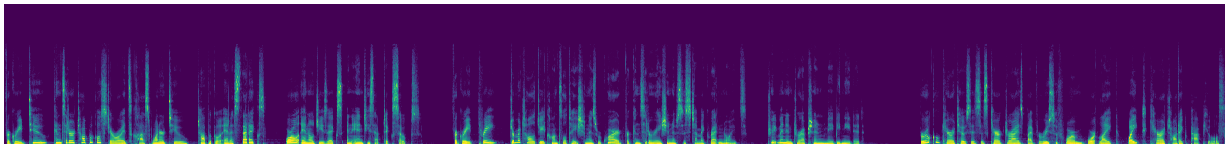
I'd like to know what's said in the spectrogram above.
For grade 2, consider topical steroids class 1 or 2, topical anesthetics, oral analgesics, and antiseptic soaks. For grade 3, dermatology consultation is required for consideration of systemic retinoids. Treatment interruption may be needed. Verrucal keratosis is characterized by verruciform, wart like, white keratotic papules.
